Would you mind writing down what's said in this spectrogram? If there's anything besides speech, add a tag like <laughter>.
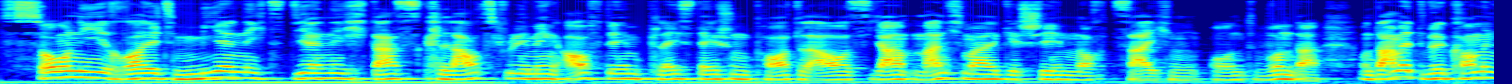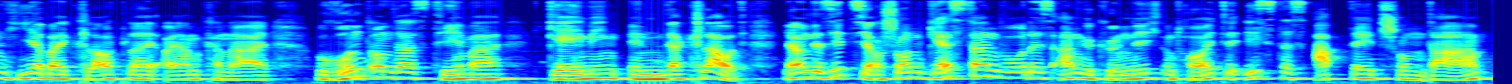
Sony rollt mir nichts, dir nicht das Cloud Streaming auf dem PlayStation Portal aus. Ja, manchmal geschehen noch Zeichen und Wunder. Und damit willkommen hier bei Cloudplay, eurem Kanal rund um das Thema Gaming in der Cloud. Ja, und ihr seht es ja auch schon, gestern wurde es angekündigt und heute ist das Update schon da.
